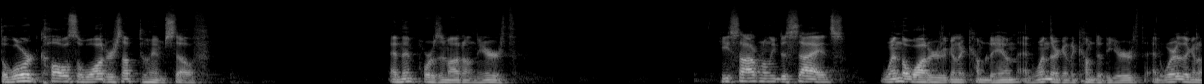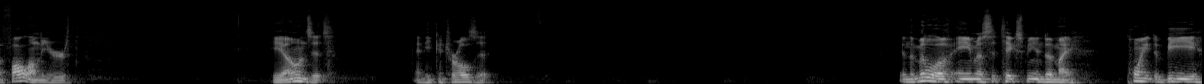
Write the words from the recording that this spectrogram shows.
the Lord calls the waters up to himself and then pours them out on the earth. He sovereignly decides when the waters are going to come to him and when they're going to come to the earth and where they're going to fall on the earth. He owns it and he controls it. In the middle of Amos, it takes me into my point B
